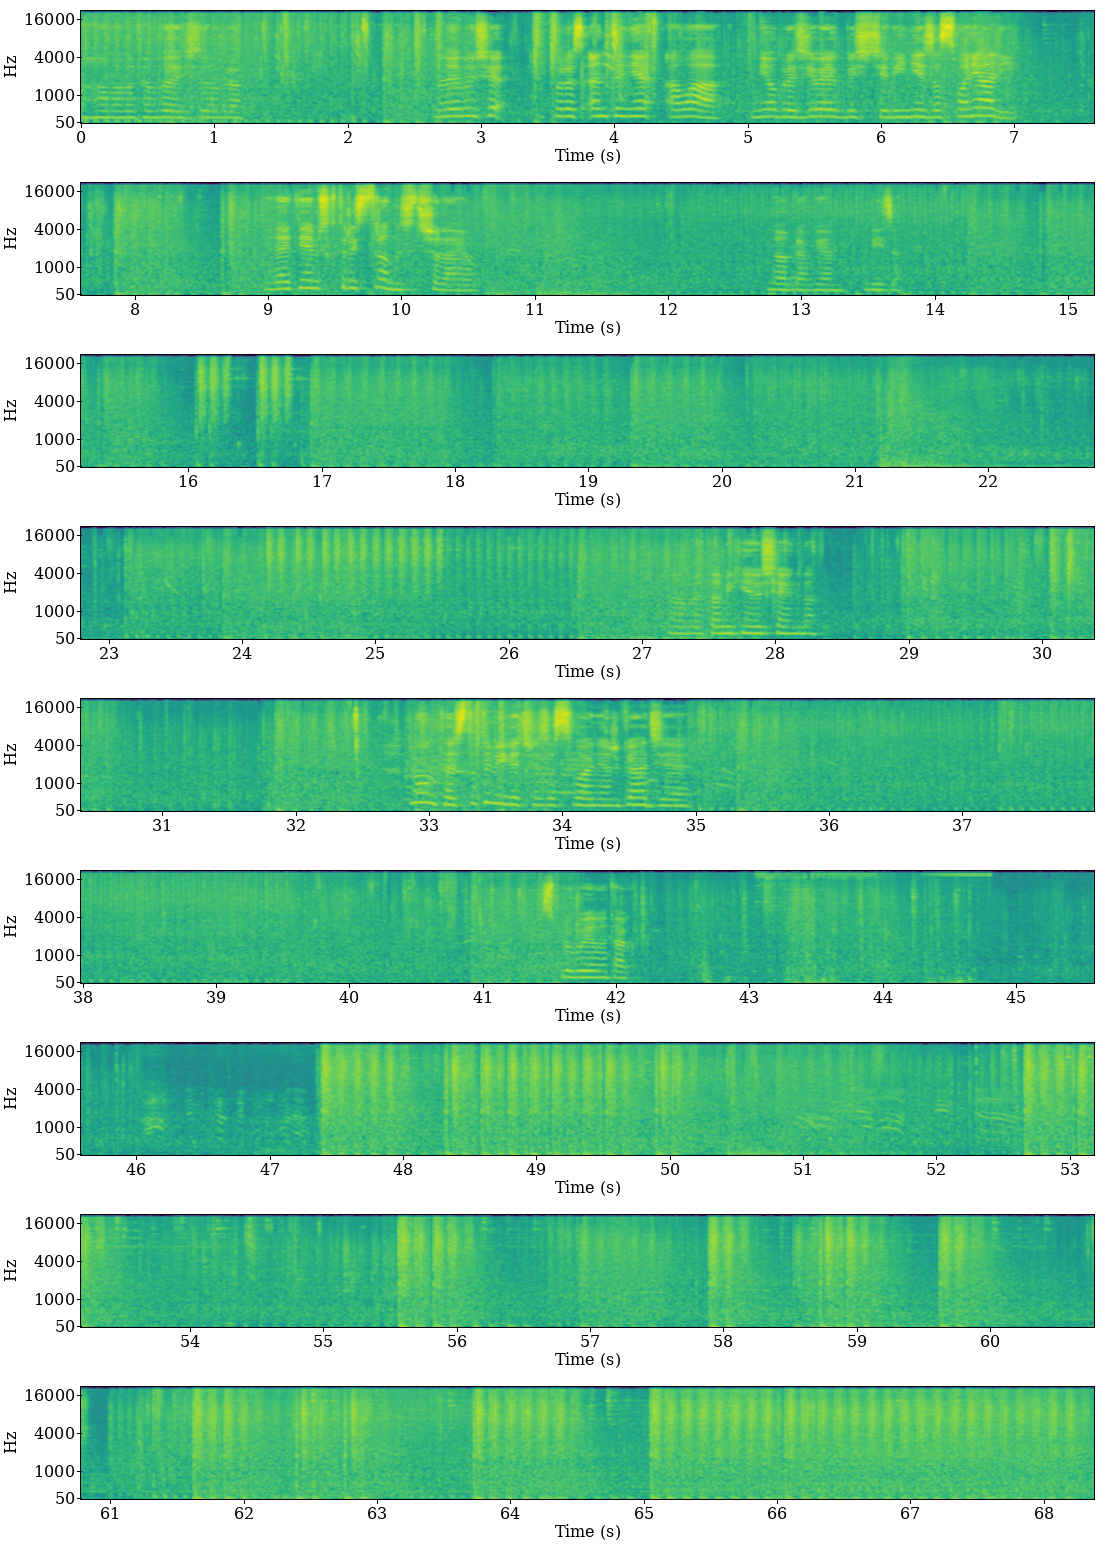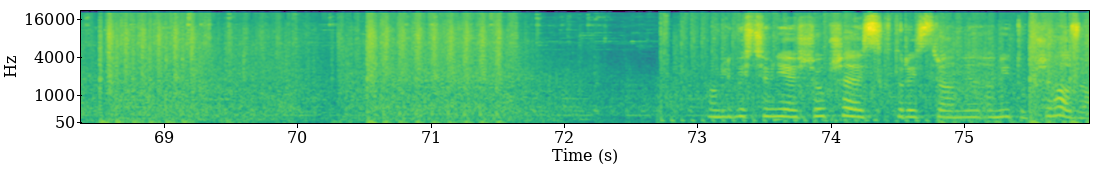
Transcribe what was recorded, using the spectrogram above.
Aha, mamy tam wejść, dobra. No ja bym się po raz enty nie... Ała, nie obraziła, jakbyście mi nie zasłaniali. Ja nawet nie wiem, z której strony strzelają. Dobra, wiem, widzę. Dobra, tam ich nie dosięgnę. Montes, to ty mi wiecie zasłaniasz, gadzie. Spróbujemy tak. Moglibyście mnie jeszcze uprzeć, z której strony oni tu przychodzą.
